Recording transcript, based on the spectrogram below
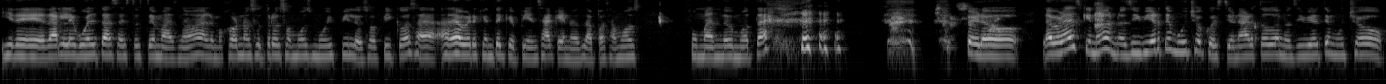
y de darle vueltas a estos temas, ¿no? A lo mejor nosotros somos muy filosóficos, ha, de haber gente que piensa que nos la pasamos fumando mota. Pero la verdad es que no, nos divierte mucho cuestionar todo, nos divierte mucho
